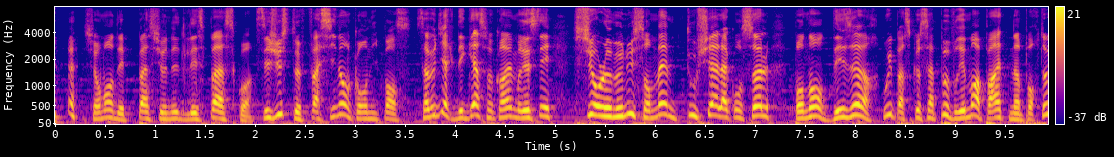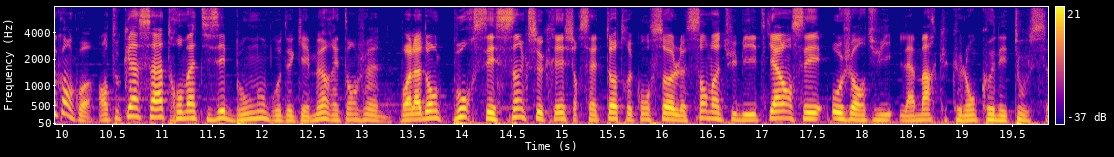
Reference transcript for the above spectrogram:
Sûrement des passionnés de l'espace quoi. C'est juste fascinant quand on y pense. Ça veut dire que des gars sont quand même restés sur le menu sans même toucher à la console pendant des heures. Oui parce que ça peut vraiment apparaître n'importe quand quoi. En tout cas ça a traumatisé bon nombre de gamers étant jeunes. Voilà donc pour ces 5 secrets sur cette autre console 128 bits qui a lancé aujourd'hui la marque que l'on connaît tous.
